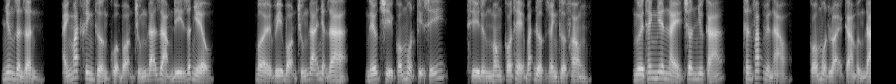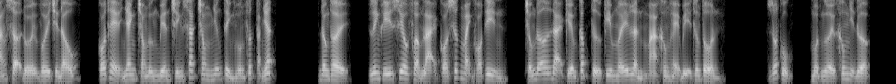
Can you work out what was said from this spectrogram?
nhưng dần dần, ánh mắt khinh thường của bọn chúng đã giảm đi rất nhiều. Bởi vì bọn chúng đã nhận ra, nếu chỉ có một kỵ sĩ, thì đừng mong có thể bắt được doanh thừa phong. Người thanh niên này trơn như cá, thân pháp huyền ảo, có một loại cảm ứng đáng sợ đối với chiến đấu, có thể nhanh chóng ứng biến chính xác trong những tình huống phức tạp nhất. Đồng thời, linh khí siêu phẩm lại có sức mạnh khó tin, chống đỡ đại kiếm cấp tử kim mấy lần mà không hề bị thương tổn. Rốt cục, một người không nhịn được,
